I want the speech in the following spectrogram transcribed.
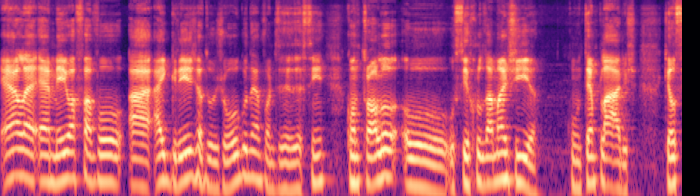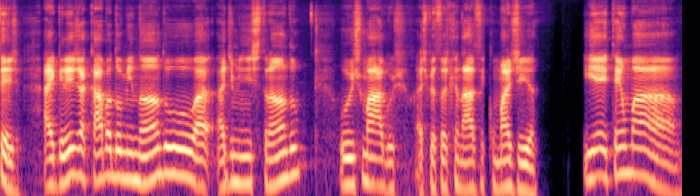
Ela é meio a favor, a, a igreja do jogo, né? Vamos dizer assim, controla o, o círculo da magia com templários. Que, ou seja, a igreja acaba dominando, administrando os magos, as pessoas que nascem com magia. E aí tem uma.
